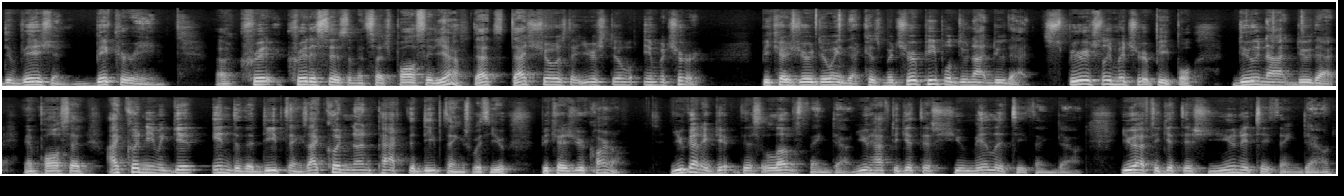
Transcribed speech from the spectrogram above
division, bickering, uh, crit- criticism and such. Paul said, yeah, that's, that shows that you're still immature because you're doing that. Because mature people do not do that. Spiritually mature people do not do that. And Paul said, I couldn't even get into the deep things. I couldn't unpack the deep things with you because you're carnal. You got to get this love thing down. You have to get this humility thing down. You have to get this unity thing down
